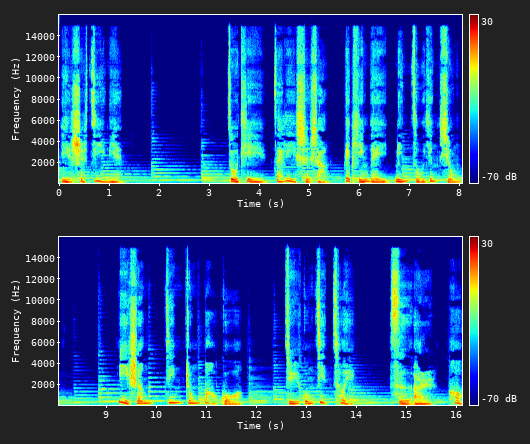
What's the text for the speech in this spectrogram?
以示纪念。祖逖在历史上被评为民族英雄，一生精忠报国，鞠躬尽瘁，死而后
